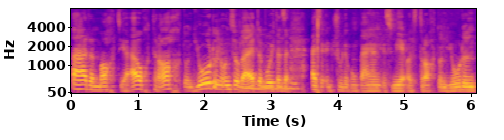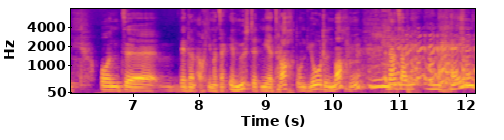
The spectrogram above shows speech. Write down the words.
ah, dann macht sie ja auch Tracht und Jodeln und so weiter, wo ich dann sage, also Entschuldigung, Bayern ist mehr als Tracht und Jodeln. Und äh, wenn dann auch jemand sagt, ihr müsstet mehr Tracht und Jodeln machen, dann sage ich, nein,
